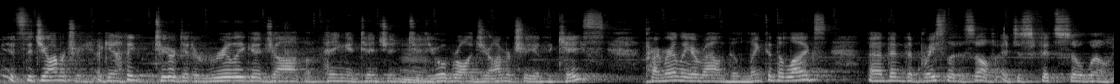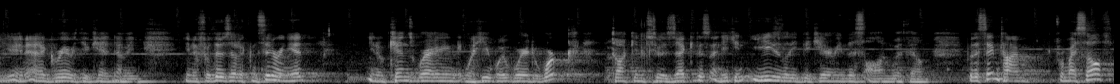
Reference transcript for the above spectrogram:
It's the geometry. Again, I think Tudor did a really good job of paying attention to mm. the overall geometry of the case, primarily around the length of the lugs. Uh, then the bracelet itself, it just fits so well. And I agree with you, Ken. I mean, you know, for those that are considering it, you know, Ken's wearing what he would wear to work, talking to executives, and he can easily be carrying this on with him. But at the same time, for myself,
